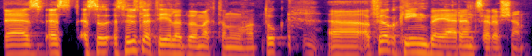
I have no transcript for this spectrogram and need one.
de ez, ez, ez, ez az üzleti életből megtanulhattuk, uh, főleg aki ingbe jár rendszeresen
